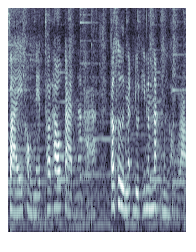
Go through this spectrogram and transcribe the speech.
ไซส์ของเม็ดเท่า ๆกันนะคะ ก็คืออยู่ที่น้ำหนักมือของเรา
